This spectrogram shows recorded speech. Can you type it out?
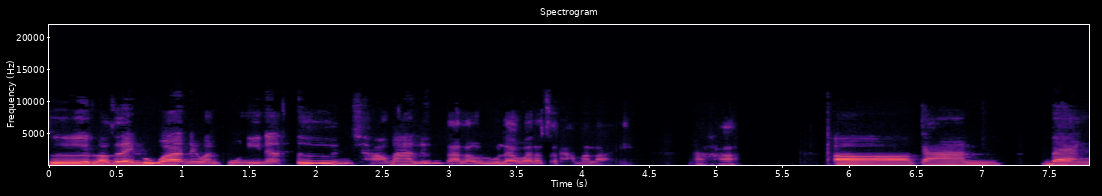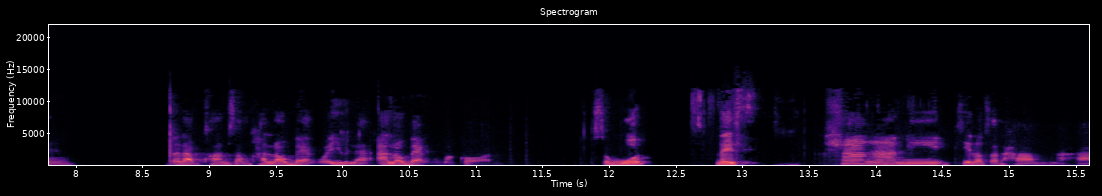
คือเราจะได้รู้ว่าในวันพรุ่งนี้เนี่ยตื่นเช้ามาลืมตาเรารู้แล้วว่าเราจะทำอะไรนะคะเอ่อการแบ่งระดับความสำคัญเราแบ่งไว้อยู่แล้วอะเราแบ่งออกมาก่อน สมมุติในห้างานนี้ที่เราจะทำนะคะ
